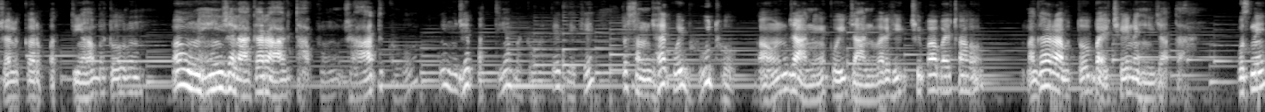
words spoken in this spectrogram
चलकर पत्तियाँ बटोरूं और उन्हें जलाकर आग तापूं रात को कोई मुझे पत्तियाँ बटोरते देखे तो समझा कोई भूत हो। कौन जाने कोई जानवर ही छिपा बैठा हो। मगर अब तो बैठे नहीं जाता। उसने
